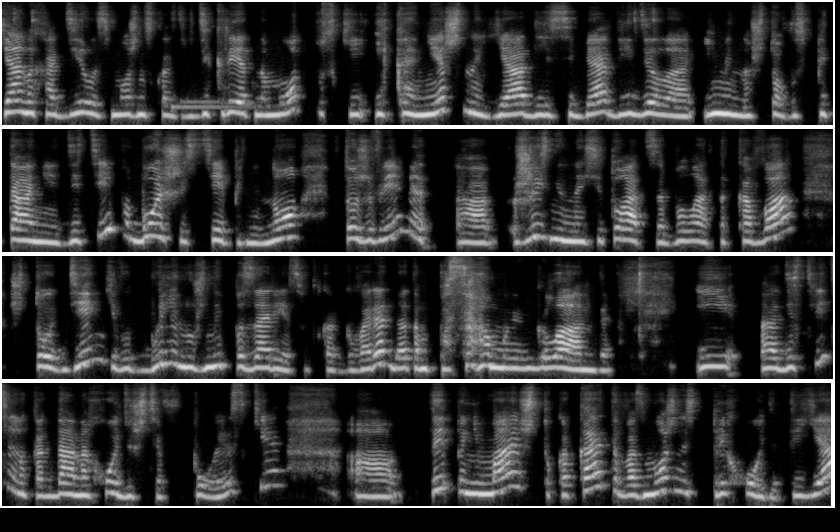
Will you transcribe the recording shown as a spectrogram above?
я находилась, можно сказать, в декретном отпуске, и, конечно, я для себя видела именно что воспитание детей по большей степени, но в то же время а, жизненная ситуация была такова, что деньги вот были нужны позарез, вот как говорят, да, там по самые гланды. И а, действительно, когда находишься в поиске, а, ты понимаешь, что какая-то возможность приходит. И я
